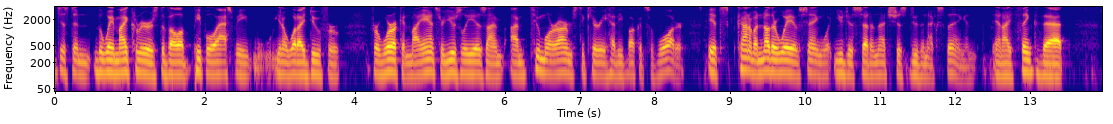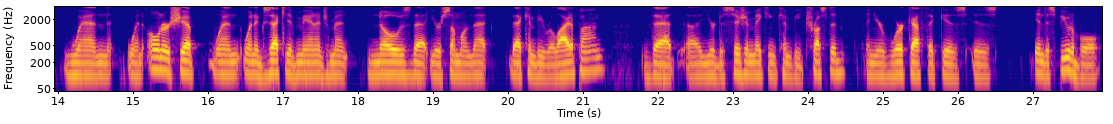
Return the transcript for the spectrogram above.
just in the way my career has developed, people ask me, you know, what I do for, for work, and my answer usually is I'm, I'm two more arms to carry heavy buckets of water. It's kind of another way of saying what you just said, and that's just do the next thing. And, and I think that when, when ownership, when, when executive management knows that you're someone that, that can be relied upon, that uh, your decision making can be trusted, and your work ethic is, is indisputable,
